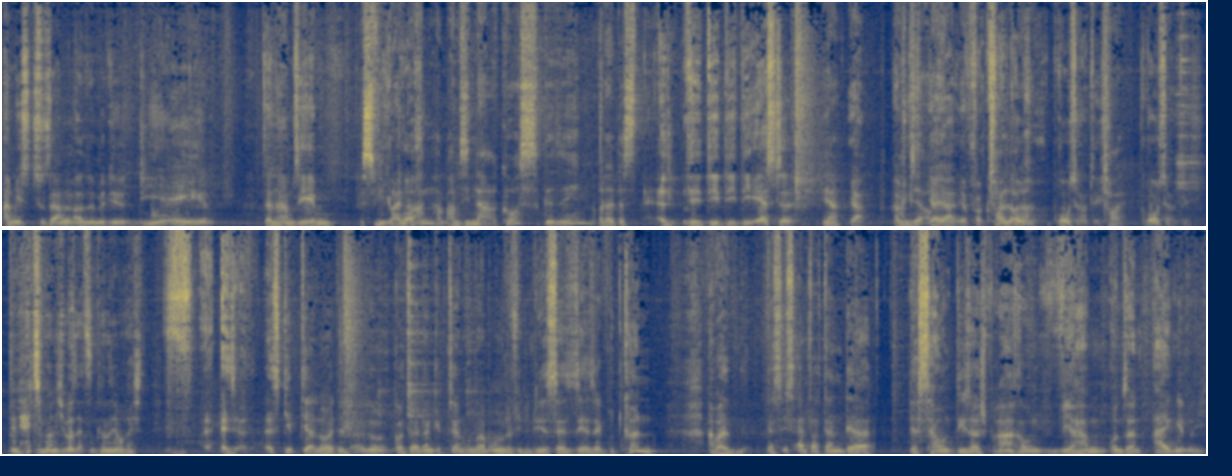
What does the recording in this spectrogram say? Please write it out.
Amis zusammen, also mit der DEA, dann haben sie eben Ist wie bei Nar gebrochen. haben, haben Sie Narcos gesehen? Oder das? Äh, Die, die, die, die erste. Ja? Ja. Hab Haben Sie auch? ja, ja, ja. Toll, oder? Großartig. Toll. Großartig. Den hätte man nicht übersetzen können, Sie haben recht. Es, es gibt ja Leute, also Gott sei Dank gibt es ja in unserer Branche viele, die es sehr, sehr, sehr gut können. Aber das ist einfach dann der, der Sound dieser Sprache und wir haben unseren eigenen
